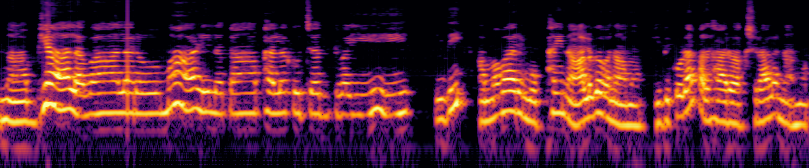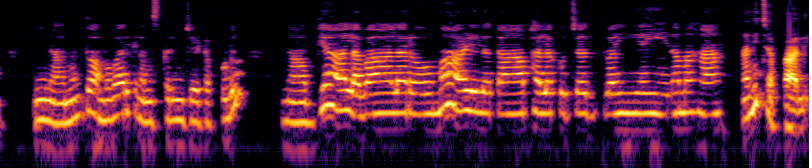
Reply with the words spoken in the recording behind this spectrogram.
నాభ్యాలవాలరో మాళిలతా ఫలకు చద్వయి. ఇది అమ్మవారి ముప్పై నాలుగవ నామం. ఇది కూడా పదహారు అక్షరాల నామం. ఈ నామంతో అమ్మవారికి నమస్కరించేటప్పుడు నాభ్యాలవాలరో మాళిలతా ఫలకు చద్వయ్యై నమః అని చెప్పాలి.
